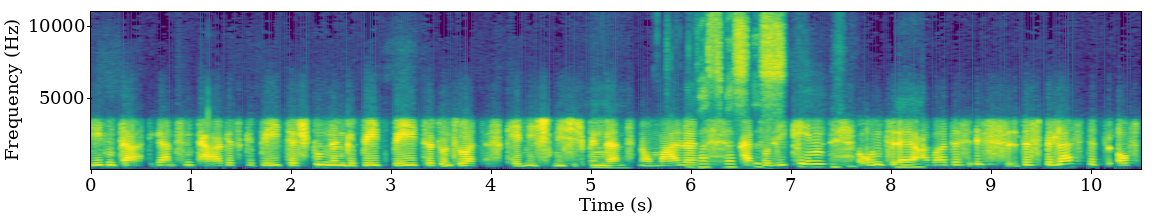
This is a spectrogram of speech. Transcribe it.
jeden Tag die ganzen Tagesgebete, Stundengebet betet und so was. Das kenne ich nicht. Ich bin mhm. ganz normale was, was Katholikin ist? Und äh, mhm. aber das ist das belastet oft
